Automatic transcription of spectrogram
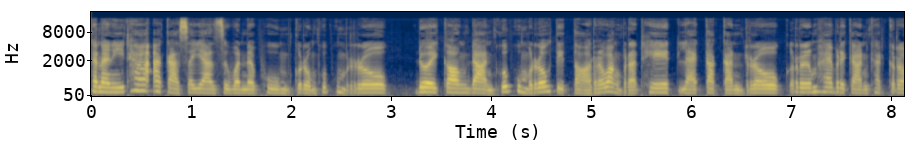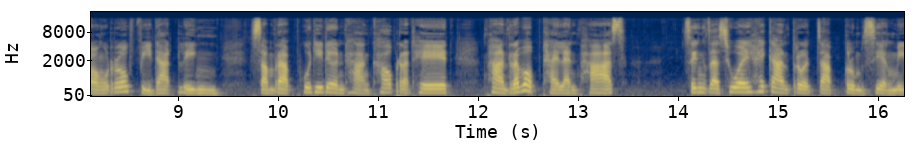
ขณะนี้ท่าอากาศยานสุวรรณภูมิกรมควบคุมโรค โดยกองด่านควบคุมโรคติดต่อระหว่างประเทศ และกักกันโรค เริ่มให้บริการคัดกรองโรคฝีดาดลิงสำหรับผู้ที่เดินทางเข้าประเทศ ผ่านระบบ Thailand Pass ซึ่งจะช่วยให้การตรวจจับกลุ่มเสี่ยงมี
